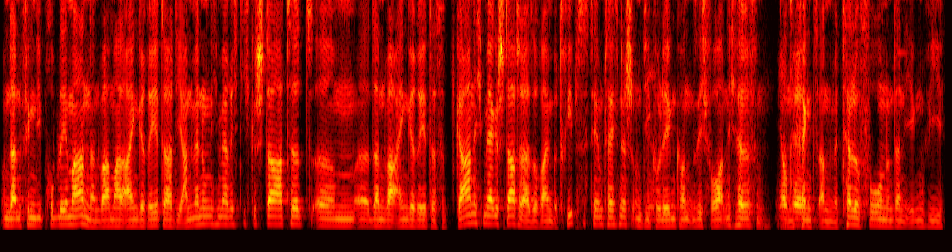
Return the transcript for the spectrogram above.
und dann fingen die Probleme an. Dann war mal ein Gerät, da hat die Anwendung nicht mehr richtig gestartet. Ähm, äh, dann war ein Gerät, das hat gar nicht mehr gestartet, also rein betriebssystemtechnisch. Und die mhm. Kollegen konnten sich vor Ort nicht helfen. Dann okay. fängt's an mit Telefon und dann irgendwie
